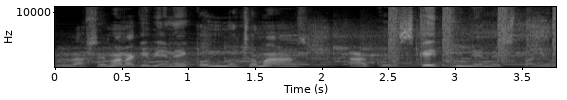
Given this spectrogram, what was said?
la semana que viene con mucho más Aquascaping en español.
